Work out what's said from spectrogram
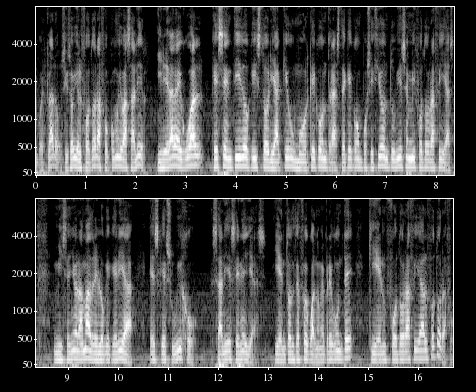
Pues claro, si soy el fotógrafo, ¿cómo iba a salir? Y le daba igual qué sentido, qué historia, qué humor, qué contraste, qué composición tuviesen mis fotografías. Mi señora madre lo que quería es que su hijo saliese en ellas. Y entonces fue cuando me pregunté quién fotografía al fotógrafo.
